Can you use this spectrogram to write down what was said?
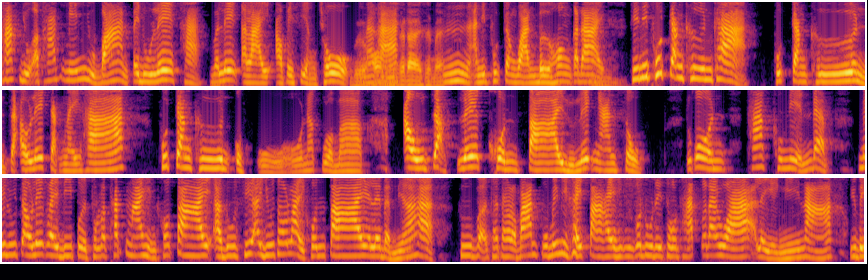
พักอยู่อพาร์ตเมนต์อยู่บ้านไปดูเลขค่ะ ว่าเลขอะไรเอาไปเสี่ยงโชคเบอร์ห้นะองคะนี้ก็ได้ใช่ไหม อืมอันนี้พุธกลางวันเบอร์ห้องก็ได้ อืม ทีนี้พุธกลางคืนค่ะ พุธกลางคืนจะเอาเลขจากไหนคะพุธกลางคืนโอ้โหน่ากลัวมาก เอาจากเลขคนตายหรือเลขงานศพ ทุกคนถ้าคุณเห็นแบบ ไม่รู้จะเอาเลขอะไรดีเปิดโทรทัศน์มาเห็นเขาตายอะดูซิอายุเท่าไหร่คนตายอะไรแบบเนี้ยค่ะ คือแบบแถวๆบ้านกูไม่มีใครตายกูก็ดูในโทรทัศน์ก็ได้วะอะไรอย่างนี้นะอย่าไป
